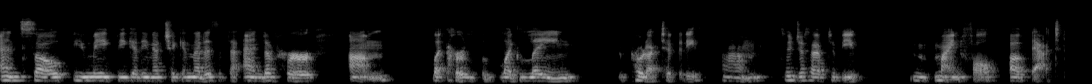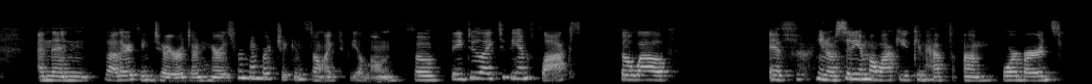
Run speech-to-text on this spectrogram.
And so you may be getting a chicken that is at the end of her, um, like her like laying productivity. Um, so you just have to be mindful of that. And then the other thing too I wrote down here is remember chickens don't like to be alone. So they do like to be in flocks. So while if, you know, city of Milwaukee, you can have um, four birds.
